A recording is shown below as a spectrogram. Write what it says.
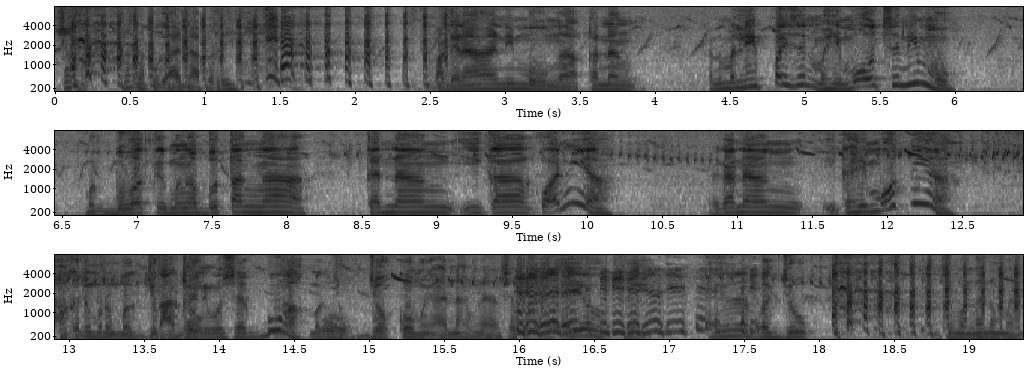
sa sa pag-ana pare? Paganahan nimo nga kanang kanang malipay san mahimuot sa nimo. Magbuhat kay mga butang nga kanang ika kuan niya. Kanang ikahimuot niya. Ako na murang mag-joke. Tagay nimo sa buhak. Oh. Mag-joke ko may ana nga sa Ay, ayo. Ayo na mag-joke. Unsa man ano man.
